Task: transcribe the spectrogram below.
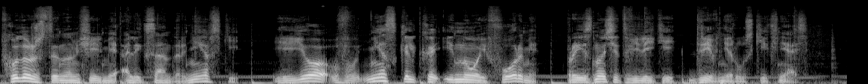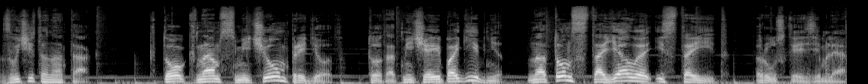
В художественном фильме «Александр Невский» ее в несколько иной форме произносит великий древнерусский князь. Звучит она так. «Кто к нам с мечом придет, тот от меча и погибнет. На том стояла и стоит русская земля».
